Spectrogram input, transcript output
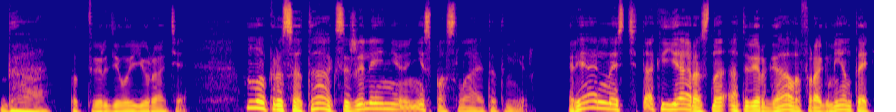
«Да», — подтвердила Юрати, — «но красота, к сожалению, не спасла этот мир. Реальность так яростно отвергала фрагменты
